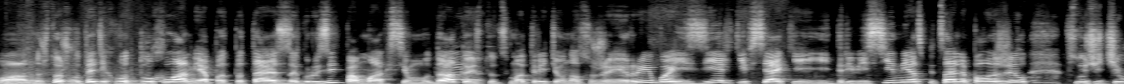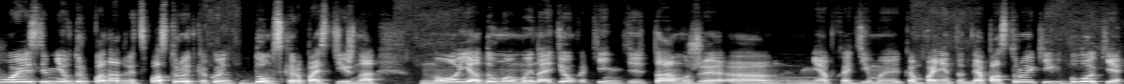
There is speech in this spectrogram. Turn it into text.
А, ну что ж, вот этих вот двух лам я попытаюсь загрузить по максимуму, да, то есть тут, смотрите, у нас уже и рыба, и зельки всякие, и древесин я специально положил, в случае чего, если мне вдруг понадобится построить какой-нибудь дом скоропостижно, но я думаю, мы найдем какие-нибудь там уже э, необходимые компоненты для постройки, блоки,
